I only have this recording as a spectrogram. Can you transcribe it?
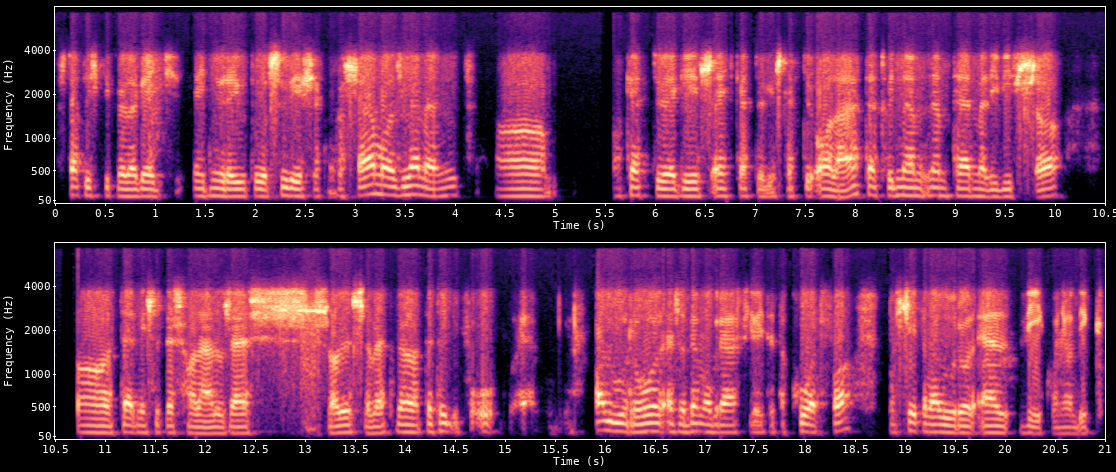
statisztikailag egy, egy nőre jutó szüléseknek a száma az lement a, a 2,1-2,2 alá, tehát hogy nem, nem termeli vissza a természetes halálozással összevetve. Tehát, hogy alulról ez a demográfiai, tehát a korfa, most szépen alulról elvékonyodik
